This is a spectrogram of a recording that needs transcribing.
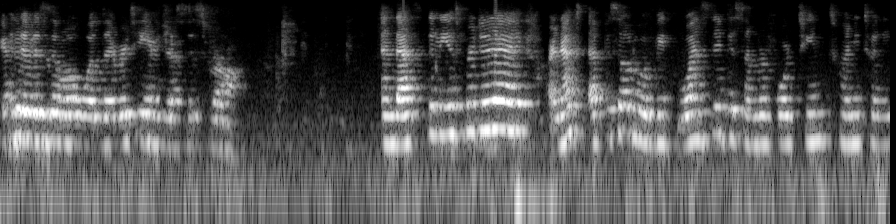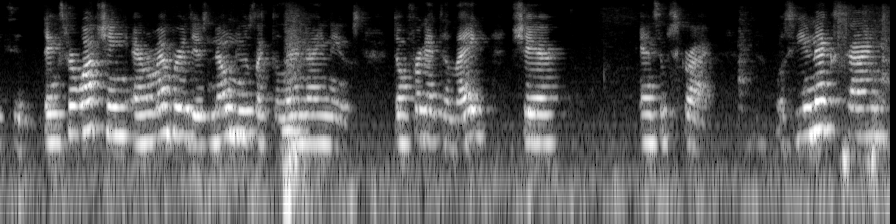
indivisible, with liberty and justice for all. And that's the news for today. Our next episode will be Wednesday, December 14th, 2022. Thanks for watching, and remember, there's no news like the Learn 9 News. Don't forget to like, share, and subscribe. We'll see you next time.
